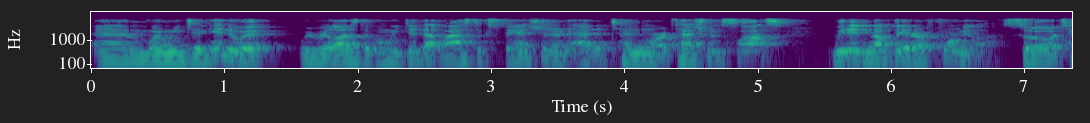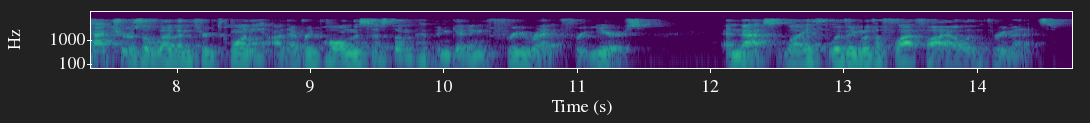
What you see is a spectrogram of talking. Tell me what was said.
And when we dig into it, we realize that when we did that last expansion and added 10 more attachment slots, we didn't update our formula. So attachers 11 through 20 on every pole in the system have been getting free rent for years. And that's life living with a flat file in three minutes.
